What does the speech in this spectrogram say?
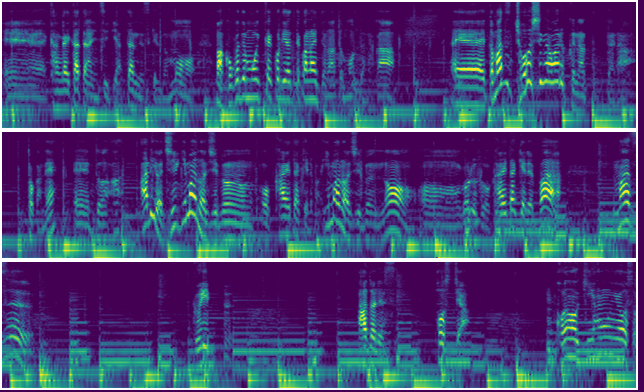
えー、考え方についてやったんですけれども、まあここでもう一回これやっていかないとなと思ったのが、えっ、ー、と、まず調子が悪くなったら、とかね、え、ー、とあ、あるいは今の自分を変えたければ、今の自分のゴルフを変えたければ、まず、グリップ、アドレス、ポスチャー、この基本要素、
